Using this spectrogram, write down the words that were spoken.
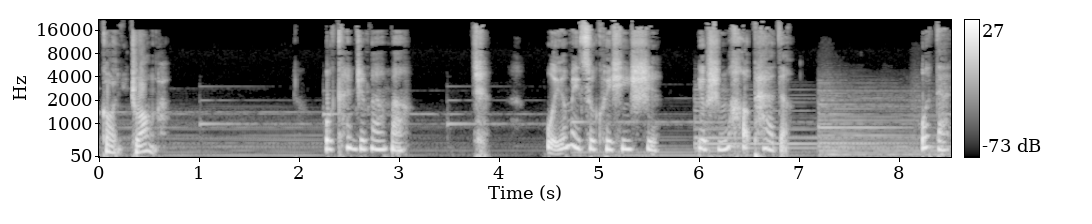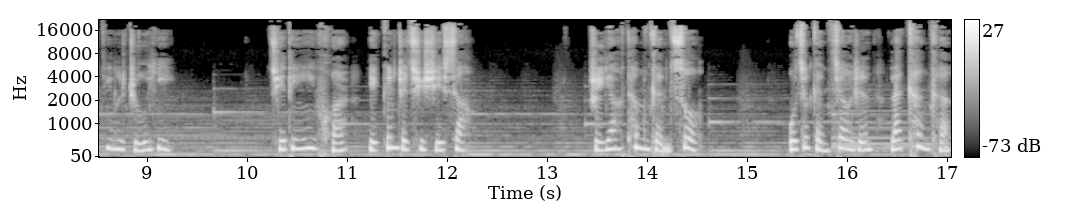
告你状啊？”我看着妈妈，切，我又没做亏心事，有什么好怕的？我打定了主意，决定一会儿也跟着去学校。只要他们敢做，我就敢叫人来看看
